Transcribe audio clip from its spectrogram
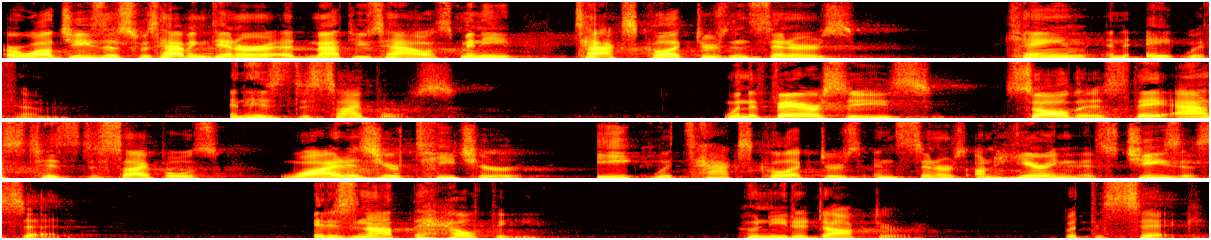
or while Jesus was having dinner at Matthew's house, many tax collectors and sinners came and ate with him and his disciples. When the Pharisees saw this, they asked his disciples, Why does your teacher eat with tax collectors and sinners? On hearing this, Jesus said, It is not the healthy who need a doctor, but the sick.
